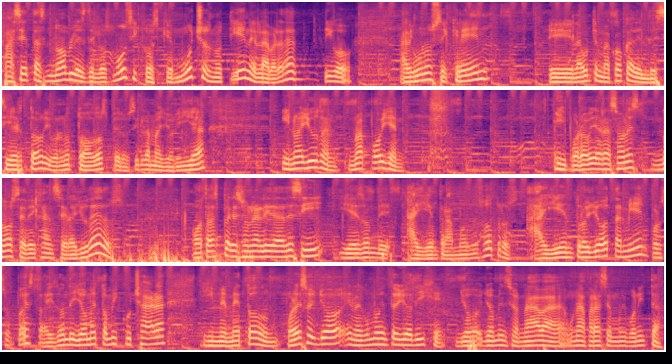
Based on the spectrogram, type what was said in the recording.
facetas nobles de los músicos que muchos no tienen, la verdad. Digo, algunos se creen eh, la última coca del desierto, digo, no todos, pero sí la mayoría, y no ayudan, no apoyan y por obvias razones no se dejan ser ayudados. Otras personalidades sí, y es donde ahí entramos nosotros. Ahí entro yo también, por supuesto. Ahí es donde yo meto mi cuchara y me meto. Por eso yo en algún momento yo dije, yo, yo mencionaba una frase muy bonita.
